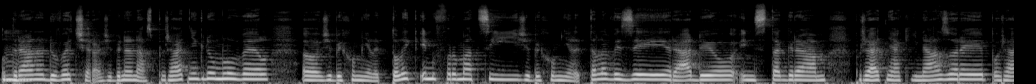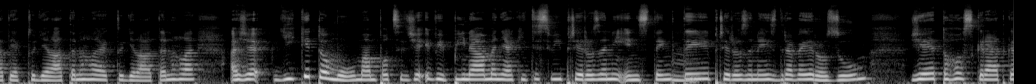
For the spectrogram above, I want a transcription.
od hmm. rána do večera, že by na nás pořád někdo mluvil, že bychom měli tolik informací, že bychom měli televizi, rádio, Instagram, pořád nějaký názory, pořád jak to dělá tenhle, jak to dělá tenhle a že díky tomu mám pocit, že i vypínáme nějaký ty svý přirozený instinkty, hmm. přirozený zdravý rozum, že je toho zkrátka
